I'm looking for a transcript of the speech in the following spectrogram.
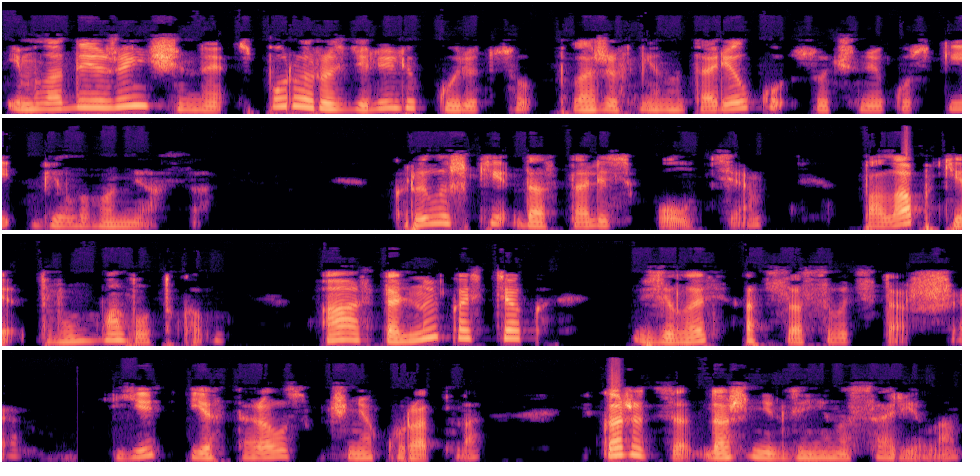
и молодые женщины споро разделили курицу, положив мне на тарелку сочные куски белого мяса. Крылышки достались Олте, по лапке двум молоткам, а остальной костяк взялась отсасывать старшая. Есть я старалась очень аккуратно и, кажется, даже нигде не насорила.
